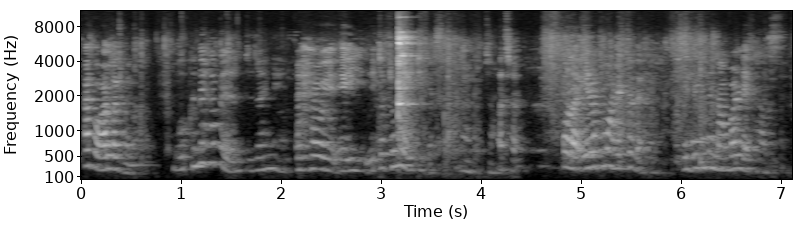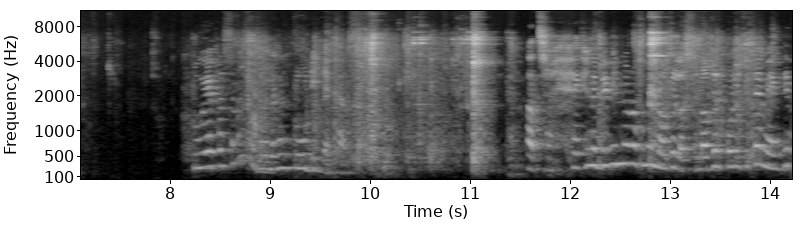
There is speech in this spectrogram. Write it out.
হ্যাঁ ভালো লাগবে না। ওখানে হবে ডিজাইনে? হ্যাঁ এই এটার জন্য এই ঠিক আছে। আচ্ছা। আচ্ছা ওরা এরকম আরেকটা দেখেন। এই দেখেন নাম্বার লেখা আছে। টু এফ আছে না? ওখানে দেখেন টু ডি লেখা আছে। আচ্ছা এখানে বিভিন্ন রকমের নজল আছে। নজল পরিচিতি আমি একদিন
